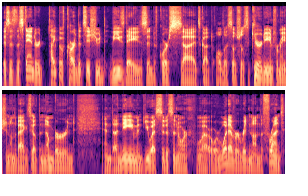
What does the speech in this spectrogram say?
this is the standard type of card that's issued these days. And of course, uh, it's got all the social security information on the back. It's got the number and and uh, name and U.S. citizen or or whatever written on the front.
